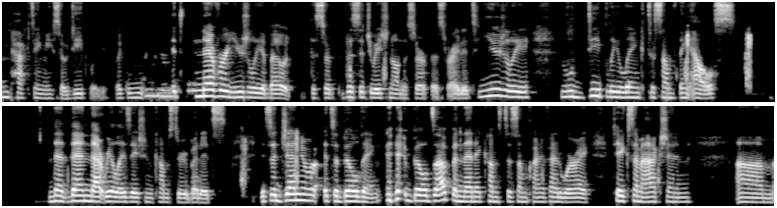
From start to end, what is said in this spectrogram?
impacting me so deeply? Like, mm-hmm. it's never usually about the the situation on the surface, right? It's usually deeply linked to something else that then that realization comes through but it's it's a genuine it's a building it builds up and then it comes to some kind of head where i take some action um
